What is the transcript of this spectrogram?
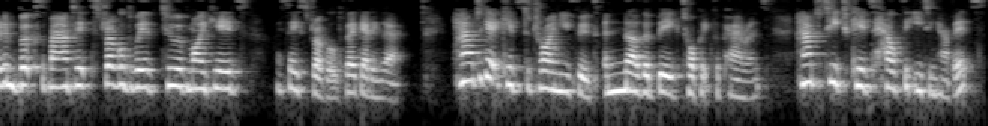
Written books about it, struggled with two of my kids. I say struggled, they're getting there. How to get kids to try new foods, another big topic for parents. How to teach kids healthy eating habits.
